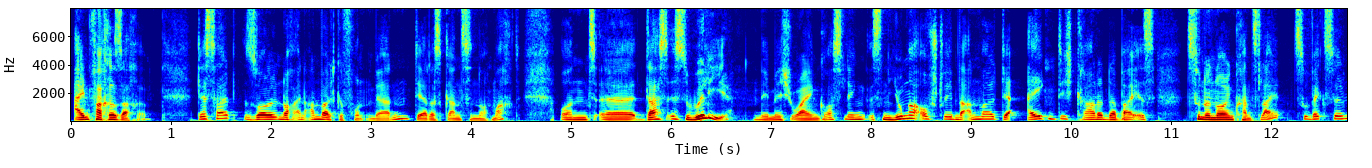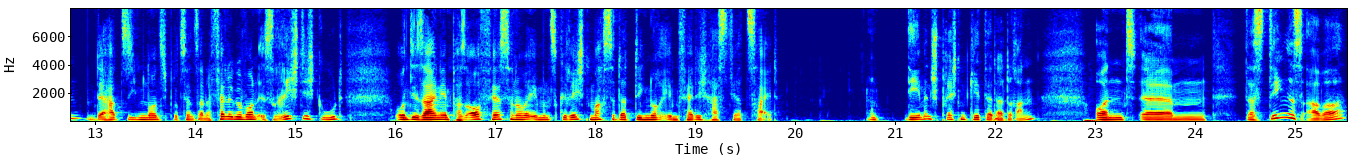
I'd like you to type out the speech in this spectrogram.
Einfache Sache. Deshalb soll noch ein Anwalt gefunden werden, der das Ganze noch macht. Und äh, das ist Willy, nämlich Ryan Gosling, ist ein junger, aufstrebender Anwalt, der eigentlich gerade dabei ist, zu einer neuen Kanzlei zu wechseln. Der hat 97% seiner Fälle gewonnen, ist richtig gut. Und die sagen ihm, pass auf, fährst du noch mal eben ins Gericht, machst du das Ding noch eben fertig, hast ja Zeit. Dementsprechend geht er da dran. Und ähm, das Ding ist aber,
